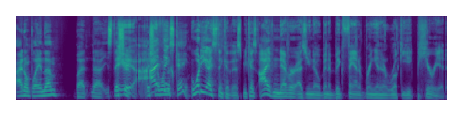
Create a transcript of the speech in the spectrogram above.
I don't blame them, but uh, they should they should have won think- this game. What do you guys think of this? Because I've never, as you know, been a big fan of bringing in a rookie, period.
